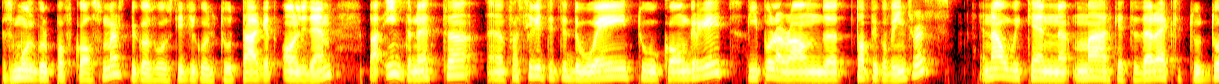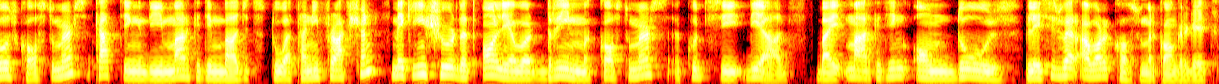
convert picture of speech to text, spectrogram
a small group of customers because it was difficult to target only them. But internet uh, facilitated the way to congregate people around the topic of interest. And now we can market directly to those customers, cutting the marketing budget to a tiny fraction, making sure that only our dream customers could see the ads by marketing on those places where our customer congregate.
